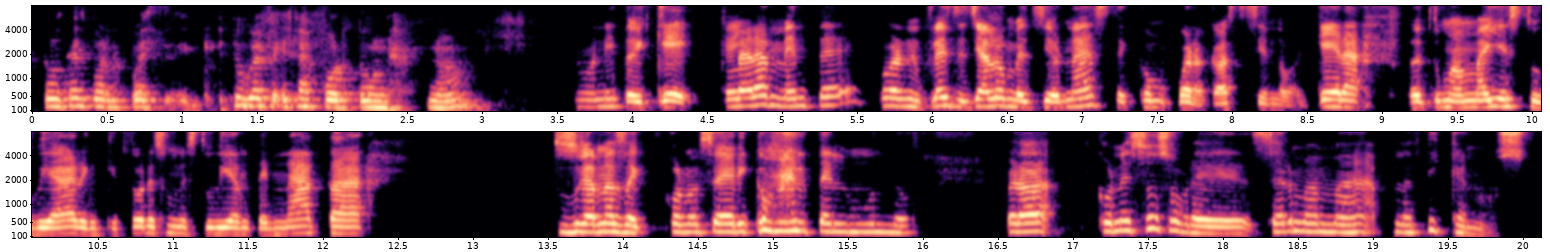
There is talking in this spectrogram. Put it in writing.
entonces, bueno, pues eh, tuve esa fortuna, ¿no? Bonito, y que claramente fueron influencias, ya lo mencionaste, como, bueno, acabaste siendo banquera, lo de tu mamá y estudiar, en que tú eres un estudiante nata, tus ganas de conocer y comerte el mundo. Pero ahora, con eso sobre ser mamá, platícanos,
